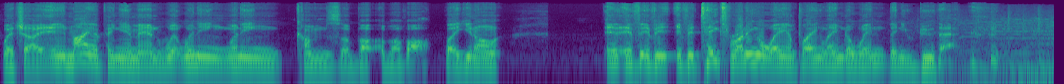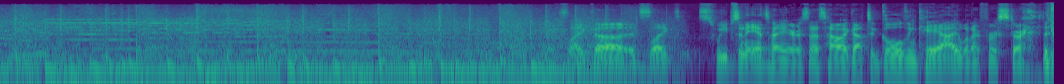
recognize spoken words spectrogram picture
Which, uh, in my opinion, man, wi- winning winning comes above above all. Like you don't. If if it if it takes running away and playing lame to win, then you do that. It's like uh, it's like sweeps and anti-airs. That's how I got to gold in KI when I first started.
